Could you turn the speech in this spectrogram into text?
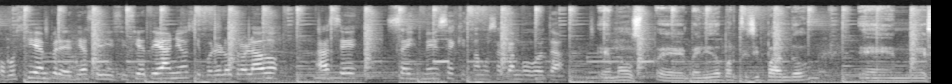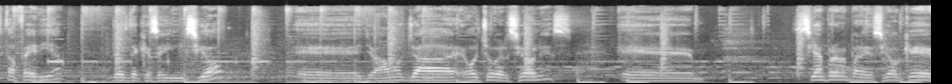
como siempre, desde hace 17 años, y por el otro lado, hace seis meses que estamos acá en Bogotá. Hemos eh, venido participando en esta feria desde que se inició. Eh, llevamos ya ocho versiones. Eh, siempre me pareció que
